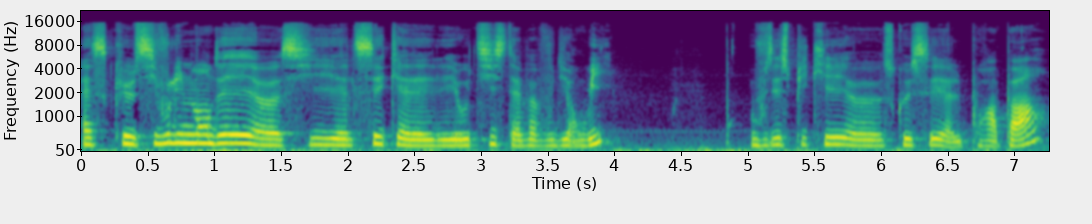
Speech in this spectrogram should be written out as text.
est-ce que si vous lui demandez euh, si elle sait qu'elle est autiste, elle va vous dire oui. Vous expliquez euh, ce que c'est, elle pourra pas.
